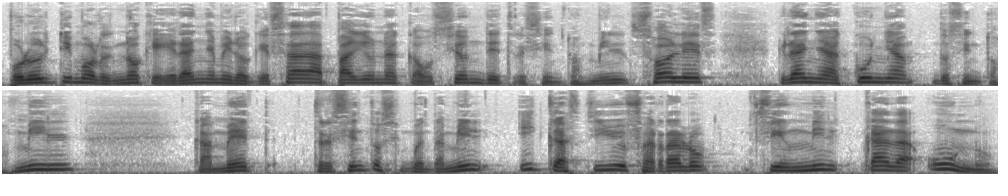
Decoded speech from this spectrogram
Por último, ordenó que Graña Miroquesada pague una caución de 300.000 soles, Graña Acuña 200.000, Camet 350.000 y Castillo y Ferraro 100.000 cada uno.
